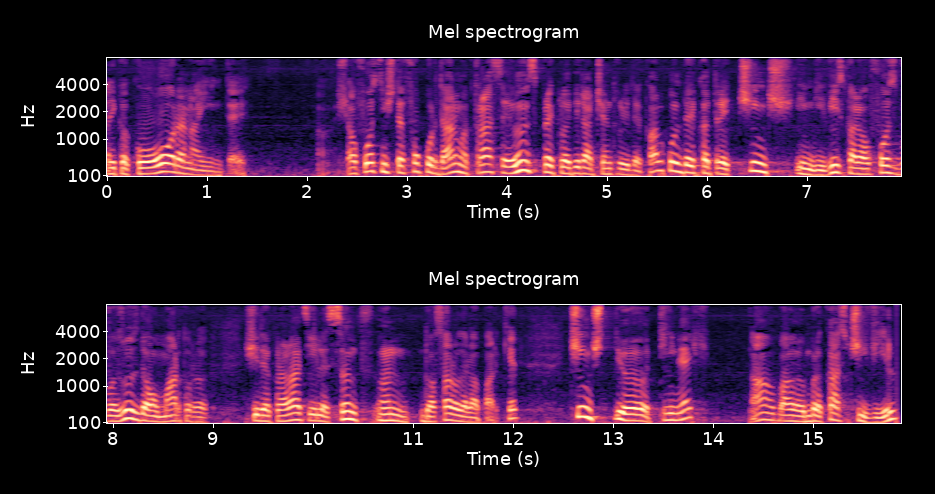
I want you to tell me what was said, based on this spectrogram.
Adică cu o oră înainte da, și au fost niște focuri de armă trase înspre clădirea centrului de calcul de către cinci indivizi care au fost văzuți de o martoră și declarațiile sunt în dosarul de la parchet, cinci uh, tineri da, îmbrăcați civil,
